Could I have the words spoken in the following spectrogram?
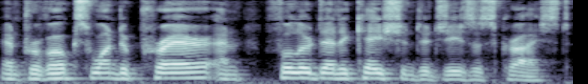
and provokes one to prayer and fuller dedication to Jesus Christ.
